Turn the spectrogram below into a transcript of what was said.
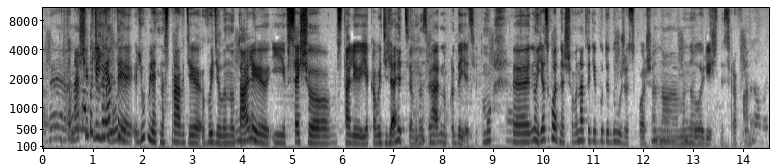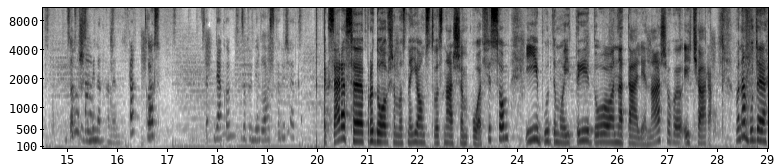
Але Тому, наші мабуть, клієнти люблять насправді виділену Мгм. талію, і все, що з талією, яка виділяється, в нас гарно продається. Тому е, ну я згодна, що вона тоді буде дуже схожа Мгм, на минулорічний сарафан. подобається. Залишаємо. заміна тканин. Так, Клас. Все, дякую за прибір. Будь ласка. дівчатка. Так, зараз е, продовжимо знайомство з нашим офісом і будемо йти до Наталі, нашого HR. Вона буде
